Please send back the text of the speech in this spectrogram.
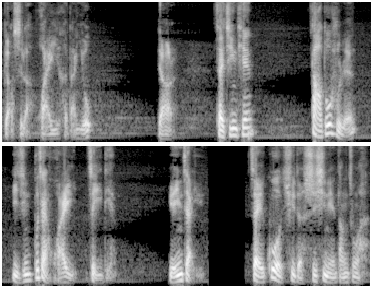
表示了怀疑和担忧。然而，在今天，大多数人已经不再怀疑这一点。原因在于，在过去的十七年当中啊，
